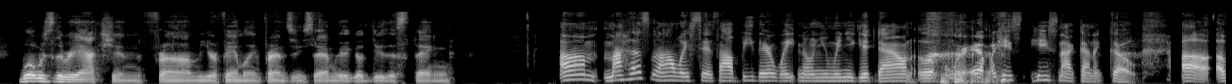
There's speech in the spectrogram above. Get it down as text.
what was the reaction from your family and friends when you say, "I'm going to go do this thing"? Um, my husband always says, I'll be there waiting on you when you get down, up, or wherever. He's he's not gonna go. Uh, a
